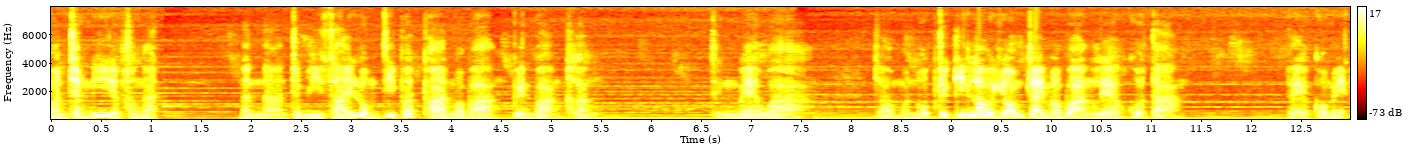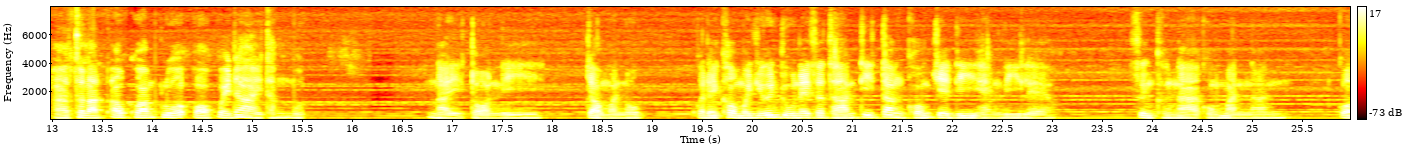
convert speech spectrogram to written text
มันช่างเงียบสงัด นานๆจะมีสายลมที่พัดผ่านมาบ้างเป็นบางครั้ง ถึงแม้ว่า เจ้ามนพจะกินเหล้าย้อมใจมาบ้างแล้วก็ตาม แต่ก็ไม่อาจสลัดเอาความกลัวออกไปได้ทั้งหมด ในตอนนี้เจ้ามนพก็ได้เข้ามายืนอยู่ในสถานที่ตั้งของเจดีย์แห่งนี้แล้ว ซึ่งข้างหน้าของมันนั้น ก็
